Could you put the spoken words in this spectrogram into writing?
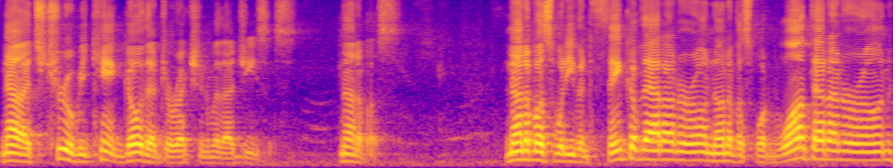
Now, it's true, we can't go that direction without Jesus. None of us. None of us would even think of that on our own. None of us would want that on our own.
